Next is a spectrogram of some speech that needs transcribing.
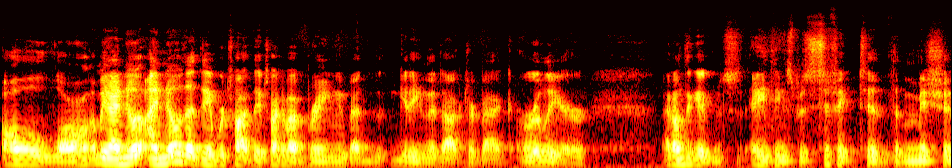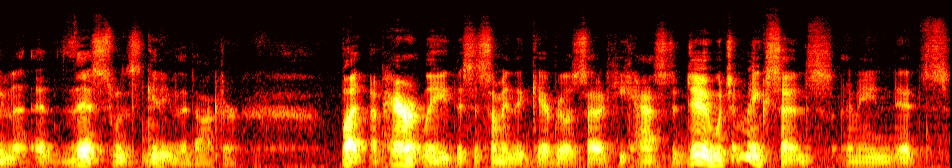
all along? I mean, I know I know that they were talk, they talked about bringing back, getting the doctor back earlier. I don't think it was anything specific to the mission. This was getting the doctor, but apparently this is something that Gabriel decided he has to do, which makes sense. I mean, it's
